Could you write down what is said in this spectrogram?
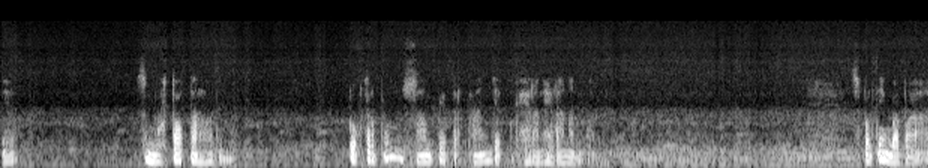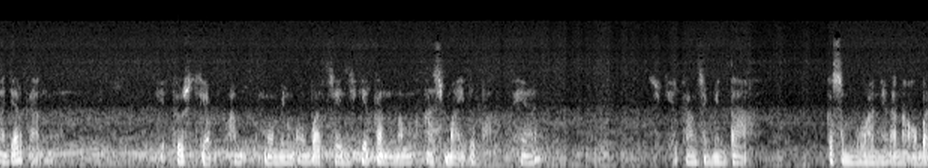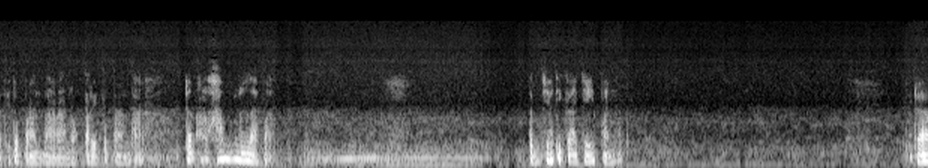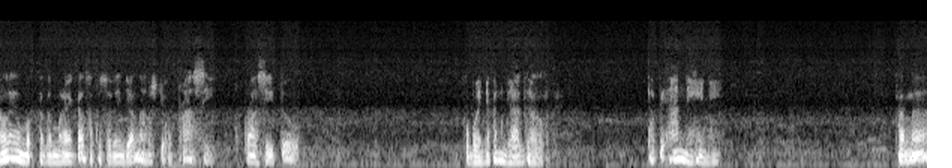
ya. sembuh total dokter pun sampai terperanjat keheran-heranan Pak. Seperti yang Bapak ajarkan itu setiap mau minum obat saya zikirkan enam asma itu pak ya. Zikirkan saya minta kesembuhannya karena obat itu perantara dokter itu perantara. Dan alhamdulillah pak terjadi keajaiban padahal yang kata mereka satu-satunya jalan harus dioperasi operasi itu kebanyakan gagal tapi aneh ini. Karena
